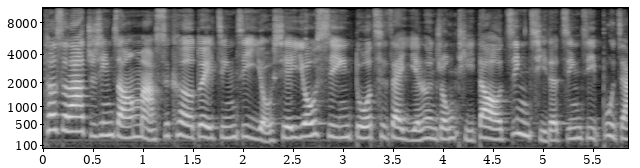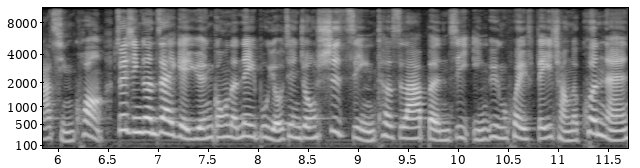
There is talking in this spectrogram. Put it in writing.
特斯拉执行长马斯克对经济有些忧心，多次在言论中提到近期的经济不佳情况。最近更在给员工的内部邮件中示警，特斯拉本季营运会非常的困难，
